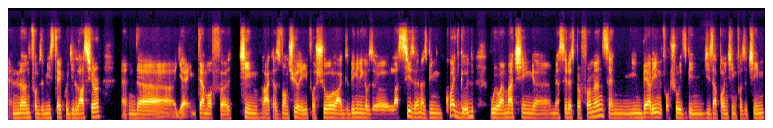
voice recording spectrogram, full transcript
and learn from the mistake we did last year. And uh, yeah, in terms of uh, team, like as Venturi, for sure, like the beginning of the last season has been quite good. We were matching uh, Mercedes performance, and in Berlin, for sure, it's been disappointing for the team.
